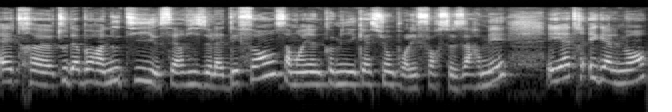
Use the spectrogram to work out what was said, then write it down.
Être tout d'abord un outil au service de la défense, un moyen de communication pour les forces armées, et être également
